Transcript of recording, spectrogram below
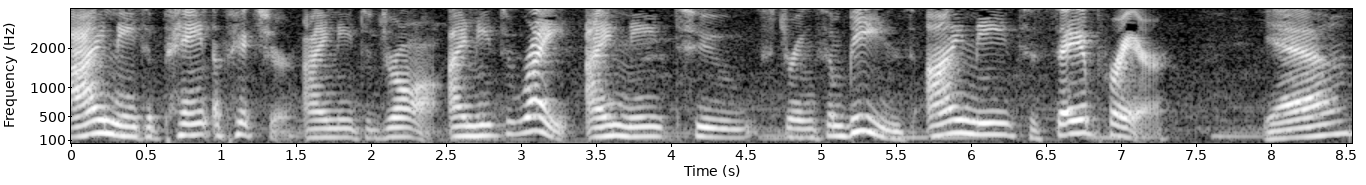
I need to paint a picture. I need to draw. I need to write. I need to string some beads. I need to say a prayer. Yeah?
